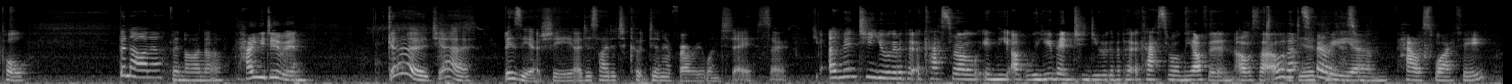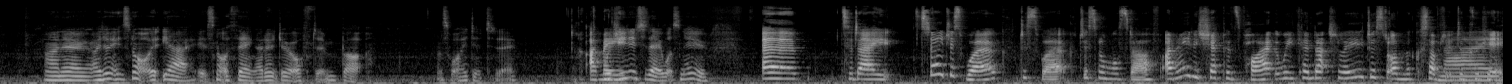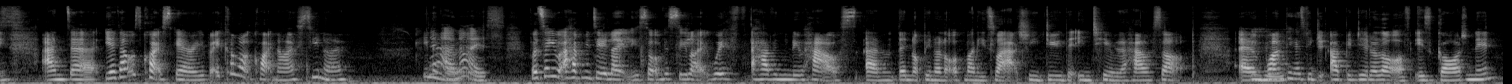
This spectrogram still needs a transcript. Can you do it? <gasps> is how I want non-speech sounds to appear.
Apple. Banana. Banana. How you doing? Good, yeah. Busy actually. I decided to cook dinner for everyone today, so. I mentioned you were going to put a casserole in the oven. Well, you mentioned you were going to put a casserole in the oven. I was like, oh, that's very um, housewifey. I know. I don't. It's not. Yeah, it's not a thing. I don't do it often, but that's what I did today. I What did you made do today? What's new? uh, today. Today, just work, just work, just normal stuff. I made a shepherd's pie at the weekend, actually, just on the subject of cooking, and uh, yeah, that was quite scary, but it came out quite nice, you know. You know Yeah, nice. But I'll tell you what I have been doing lately. So obviously, like with having the new house, and there not being a lot of money to like actually do the interior of the house up. Um, Mm-hmm. One thing I've been, do- I've been doing a lot of is gardening.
